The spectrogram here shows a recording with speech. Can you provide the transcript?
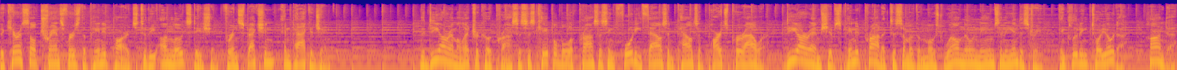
the carousel transfers the painted parts to the unload station for inspection and packaging. The DRM electrocoat process is capable of processing 40,000 pounds of parts per hour. DRM ships painted product to some of the most well-known names in the industry, including Toyota, Honda,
